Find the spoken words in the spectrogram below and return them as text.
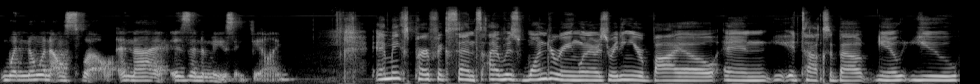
when no one else will. And that is an amazing feeling. It makes perfect sense. I was wondering when I was reading your bio, and it talks about you know you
